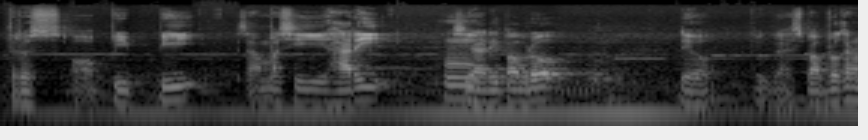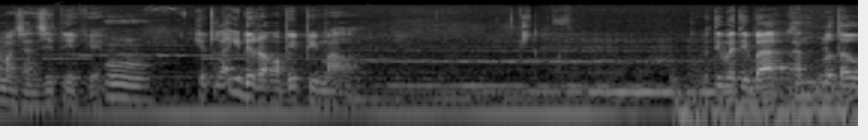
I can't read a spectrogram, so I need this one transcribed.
terus oh pipi sama si Hari si Hari Pak Bro Deo tugas Pak Bro kan emang sensitif ya. Hmm. kita lagi di ruang pipi mal tiba-tiba kan lu tahu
